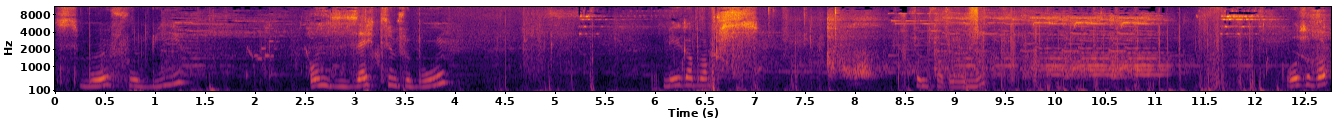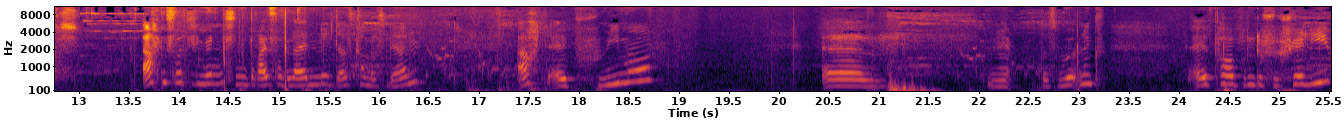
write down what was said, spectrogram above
12 für B. Und 16 für Bo. Megabox. 5 verbleibende. Große Box. 48 Münzen, 3 verbleibende. Das kann was werden. 8 El Primo. Äh, ne, das wird nichts. 11 Powerpunkte für Shelly.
